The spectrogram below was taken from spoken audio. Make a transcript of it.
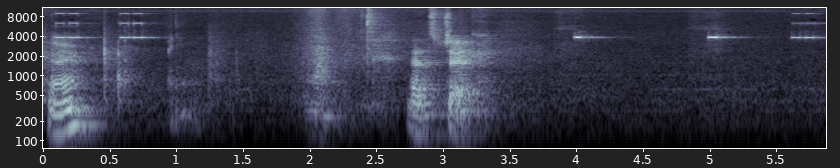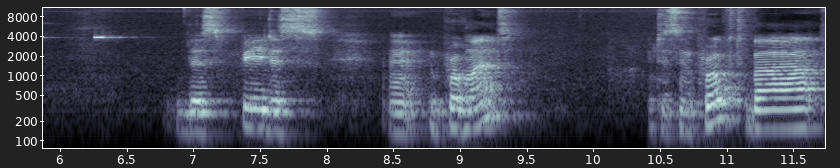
Okay, let's check. The speed is uh, improvement. It is improved, but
